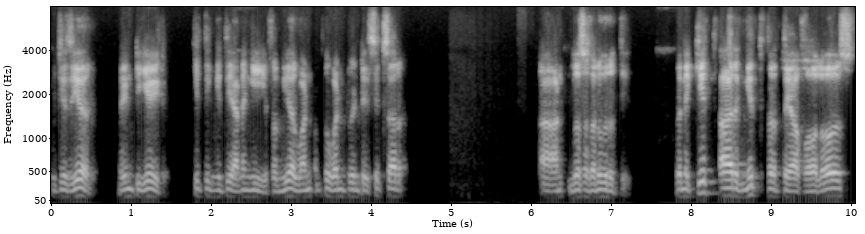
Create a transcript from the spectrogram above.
which is here 98 kiting iti anangi from here 1 up to 126 are uh, those are anuvarti when a kit or ngit pratyaya follows,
